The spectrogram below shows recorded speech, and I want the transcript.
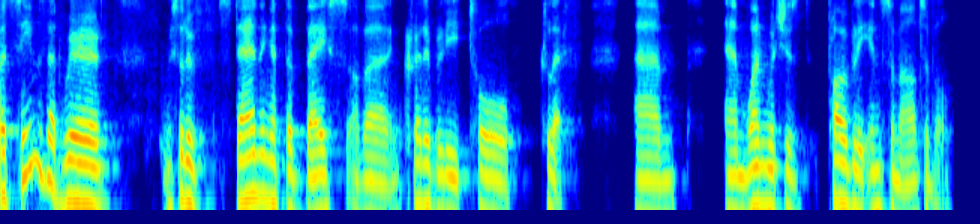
it seems that we're we're sort of standing at the base of an incredibly tall cliff, um, and one which is probably insurmountable.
